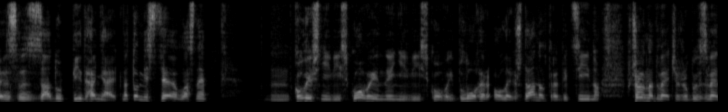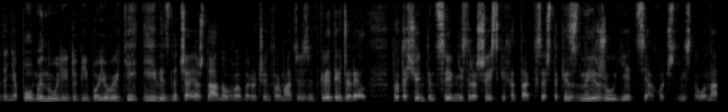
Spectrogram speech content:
е, ззаду підганяють. Натомість, е, власне, колишній військовий, нині військовий блогер Олег Жданов традиційно вчора надвечір робив зведення по минулій добі бойових дій і відзначає Жданов, беручи інформацію з відкритих джерел, про те, що інтенсивність рашистських атак все ж таки знижується. Хоч, звісно, вона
